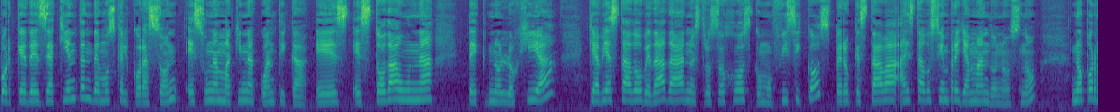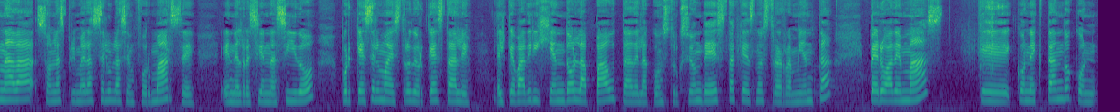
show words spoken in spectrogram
porque desde aquí entendemos que el corazón es una máquina cuántica, es, es toda una tecnología que había estado vedada a nuestros ojos como físicos, pero que estaba, ha estado siempre llamándonos, ¿no? No por nada son las primeras células en formarse en el recién nacido, porque es el maestro de orquesta, el que va dirigiendo la pauta de la construcción de esta que es nuestra herramienta, pero además que conectando con,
